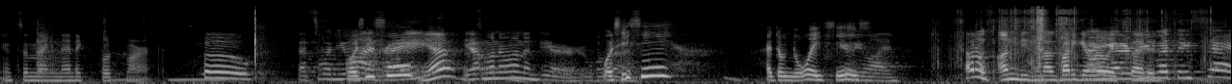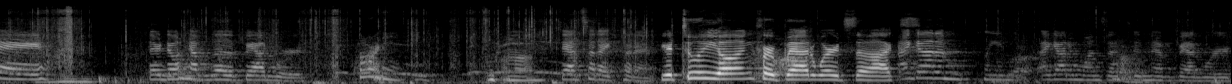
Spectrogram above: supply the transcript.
It's a magnetic bookmark. Oh. That's the one you What's he wanted, say? right? Yeah, that's Yep. the one I wanted. Here. What's he say? I don't know what he says. I thought it was undies and I was about to get Now really you gotta excited. read what they say. They don't have the bad word. Darn it. Dad said I couldn't. You're too young for bad word socks. I got them clean. I got him ones that didn't have a bad word.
